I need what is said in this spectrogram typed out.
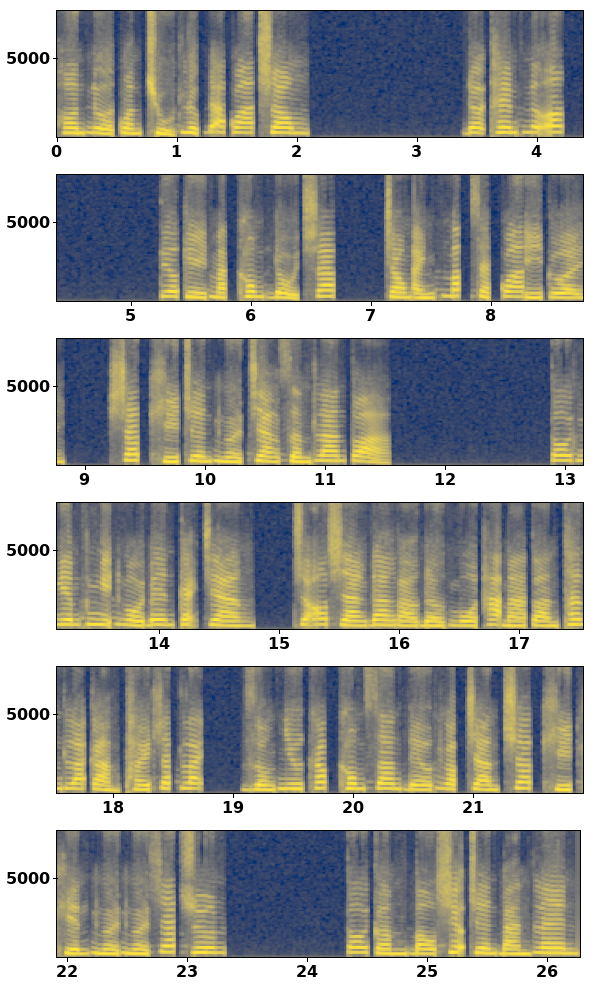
hơn nửa quân chủ lực đã qua sông. Đợi thêm nữa. Tiêu kỳ mặt không đổi sắc, trong ánh mắt xẹt qua ý cười, sát khí trên người chàng dần lan tỏa. Tôi nghiêm nghị ngồi bên cạnh chàng, rõ ràng đang vào đầu mùa hạ mà toàn thân lại cảm thấy rất lạnh, dường như khắp không gian đều ngập tràn sát khí khiến người người rét run. Tôi cầm bầu rượu trên bàn lên,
